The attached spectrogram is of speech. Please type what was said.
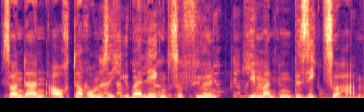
sondern auch darum, sich überlegen zu fühlen, jemanden besiegt zu haben.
